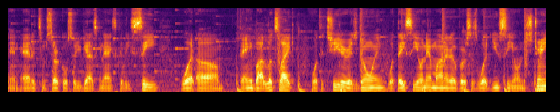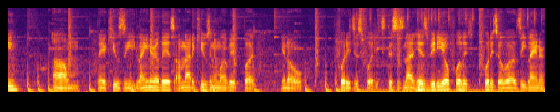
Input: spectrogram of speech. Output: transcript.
and added some circles so you guys can actually see what um, the aimbot looks like, what the cheater is doing, what they see on their monitor versus what you see on the stream. Um, they accuse the laner of this. I'm not accusing him of it, but you know, footage is footage. This is not his video footage footage of a ZLaner,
